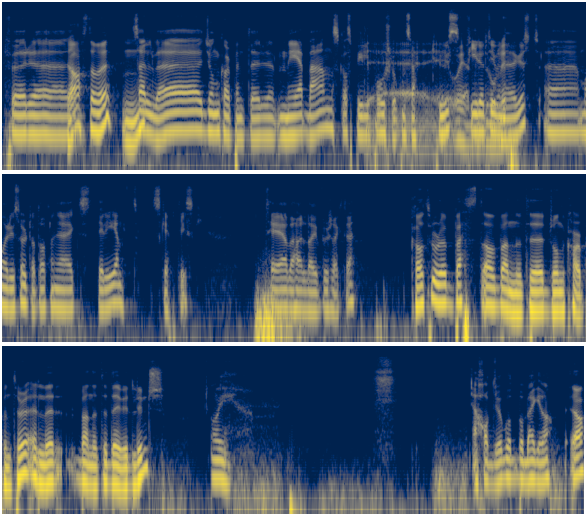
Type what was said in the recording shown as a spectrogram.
før eh, Ja. Mm. selve John Carpenter med band skal spille på Oslo er konserthus jo helt 24. august. Eh, Marius hørte at han er ekstremt skeptisk til det her liveprosjektet. Hva tror du er best av bandet til John Carpenter eller bandet til David Lynch? Oi. Jeg hadde jo gått på begge, da. Ja,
